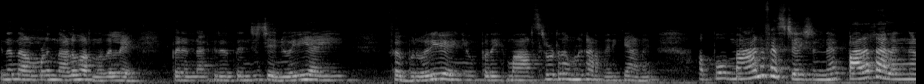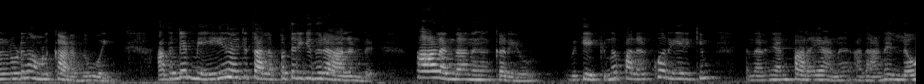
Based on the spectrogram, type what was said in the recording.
എന്ന് നമ്മൾ ഇന്നാൾ പറഞ്ഞതല്ലേ? ഇപ്പം രണ്ടായിരത്തി ഇരുപത്തഞ്ച് ജനുവരി ആയി. ഫെബ്രുവരി കഴിഞ്ഞു. ഇപ്പോൾ മാർച്ചിലോട്ട് നമ്മൾ കടന്നിരിക്കുകയാണ്. അപ്പോൾ മാനിഫെസ്റ്റേഷന്റെ പല തലങ്ങളിലൂടെ നമ്മൾ കടന്നുപോയി. അതിന്റെ മെയിനായിട്ട് തലപ്പത്തിരിക്കുന്ന ഒരാളുണ്ട്. ആളെന്താ നിങ്ങൾക്കറിയോ? ഇത് കേൾക്കുന്ന പലർക്കും അറിയായിരിക്കും. എന്നാലും ഞാൻ പറയാണ് അതാണ് ലോ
